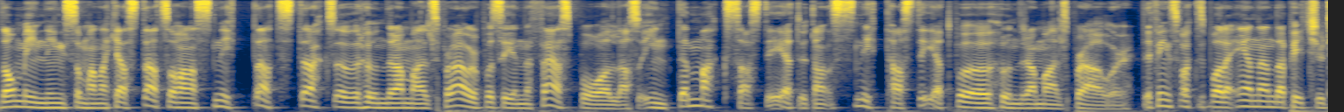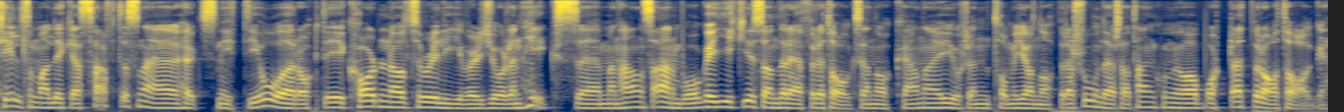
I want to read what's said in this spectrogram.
de innings som han har kastat så har han snittat strax över 100 miles per hour på sin fastball, alltså inte maxhastighet utan snitthastighet på 100 miles per hour. Det finns faktiskt bara en enda pitcher till som har lyckats haft ett sånt här högt snitt i år och det är Cardinals reliever Jordan Hicks, men hans armbåge gick ju sönder där för ett tag sedan och han har ju gjort en Tommy John operation där så att han kommer att vara borta ett bra tag.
